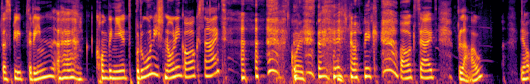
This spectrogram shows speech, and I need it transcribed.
das bleibt drin. Äh, kombiniert braun ist noch nicht angesagt. Gut. ist noch nicht angesagt. Blau. Ja,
